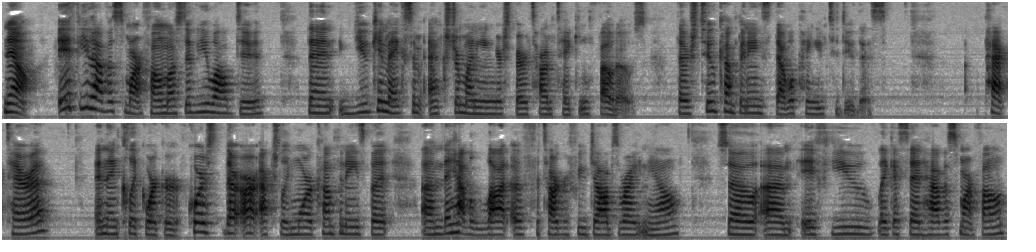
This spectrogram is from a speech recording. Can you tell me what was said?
Now, if you have a smartphone, most of you all do, then you can make some extra money in your spare time taking photos. There's two companies that will pay you to do this. Pactera and then ClickWorker. Of course, there are actually more companies, but um, they have a lot of photography jobs right now. So um, if you, like I said, have a smartphone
